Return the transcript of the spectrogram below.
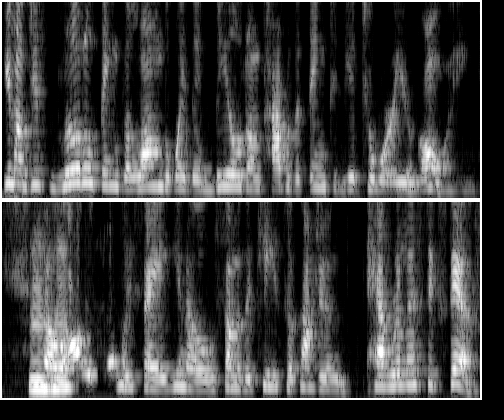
you know just little things along the way that build on top of the thing to get to where you're going Mm-hmm. So I would definitely say, you know, some of the keys to accomplishing have realistic steps.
